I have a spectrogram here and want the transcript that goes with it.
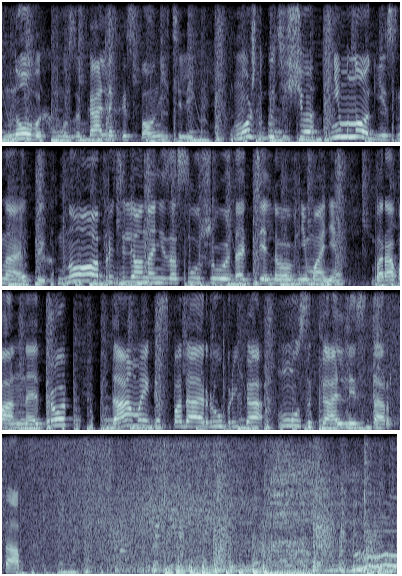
новых музыкальных исполнителей. Может быть, еще немногие знают их, но определенно они заслуживают отдельного внимания. Барабанная дробь, дамы и господа, рубрика «Музыкальный стартап». Музыкальный,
